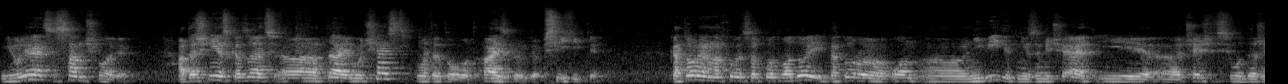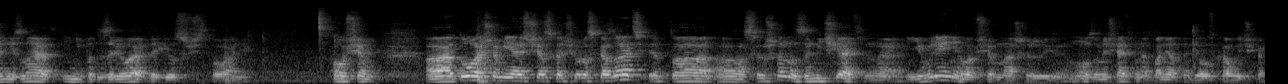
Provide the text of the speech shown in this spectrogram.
является сам человек. А точнее сказать, э, та его часть вот этого вот айсберга, психики, которая находится под водой и которую он не видит, не замечает и чаще всего даже не знает и не подозревает о ее существовании. В общем, то, о чем я сейчас хочу рассказать, это совершенно замечательное явление вообще в нашей жизни. Ну, замечательное, понятное дело, в кавычках.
